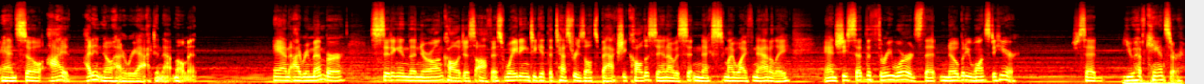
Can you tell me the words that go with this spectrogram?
And so I, I didn't know how to react in that moment. And I remember sitting in the neuro-oncologist's office waiting to get the test results back. She called us in. I was sitting next to my wife, Natalie, and she said the three words that nobody wants to hear. She said, You have cancer.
